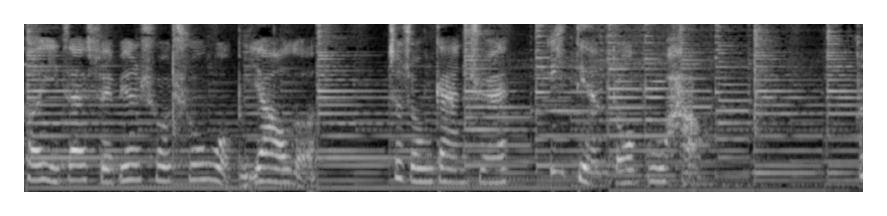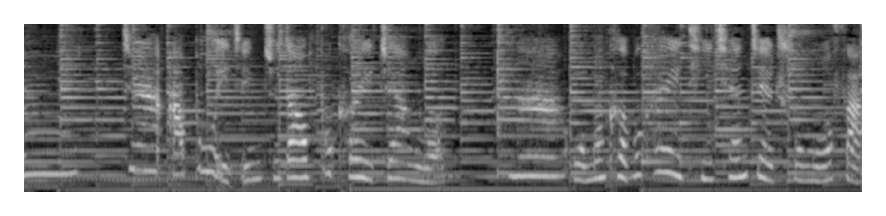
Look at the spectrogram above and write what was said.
可以再随便说出“我不要了”，这种感觉一点都不好。嗯，既然阿布已经知道不可以这样了，那我们可不可以提前解除魔法，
